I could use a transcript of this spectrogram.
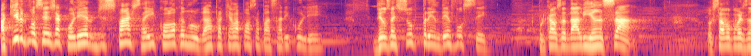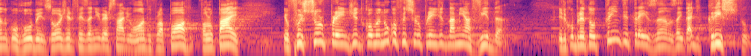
Aquilo que vocês já colheram, disfarça aí, coloca no lugar para que ela possa passar e colher. Deus vai surpreender você, por causa da aliança. Eu estava conversando com o Rubens hoje, ele fez aniversário ontem, falou, falou, pai, eu fui surpreendido como eu nunca fui surpreendido na minha vida. Ele completou 33 anos, a idade de Cristo.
